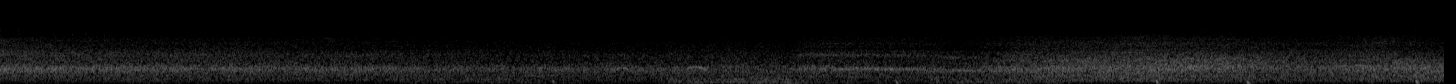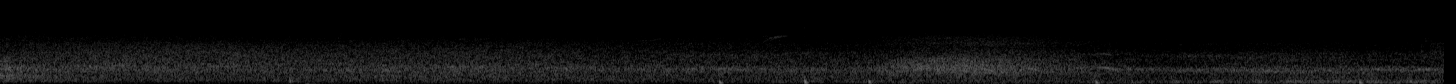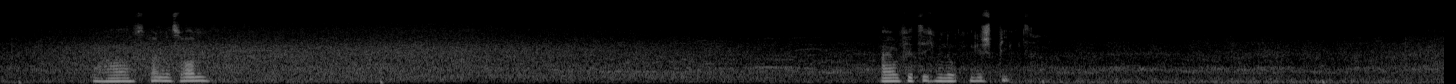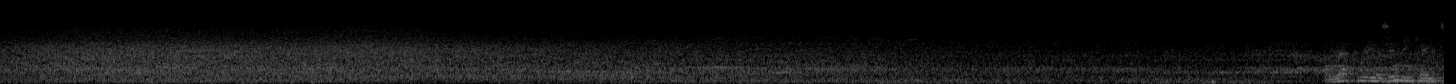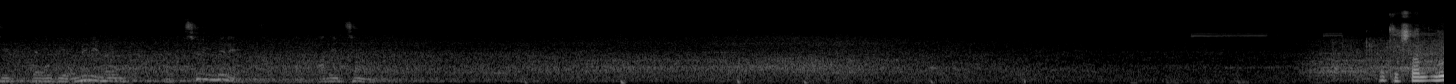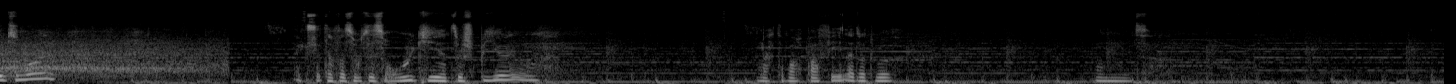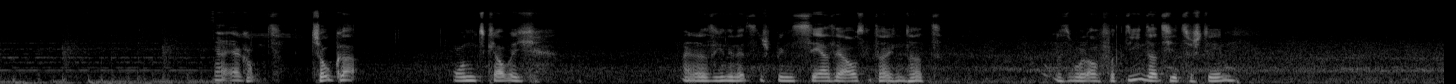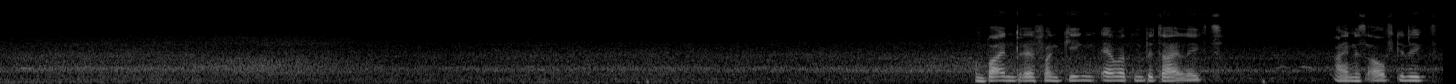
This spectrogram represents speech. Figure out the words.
Ja, das hauen. Einundvierzig Minuten gespielt. Indicated there will be a minimum two minutes of added time. Hat stand 0 zu 0. Exeter versucht es ruhig hier zu spielen. Macht aber auch ein paar Fehler dadurch. Und ja, er kommt. Joker. Und glaube ich, einer, der sich in den letzten Spielen sehr, sehr ausgezeichnet hat. Und es wohl auch verdient hat, hier zu stehen. An beiden Treffern gegen Everton beteiligt. Eines aufgelegt.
